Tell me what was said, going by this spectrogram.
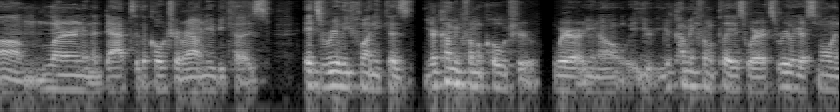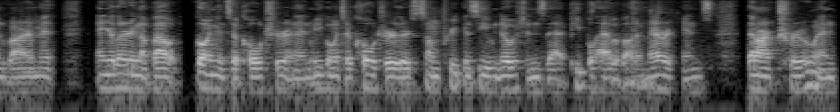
um, learn and adapt to the culture around you because it's really funny because you're coming from a culture where you know you're, you're coming from a place where it's really a small environment and you're learning about going into a culture and then when you go into a culture there's some preconceived notions that people have about Americans that aren't true and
